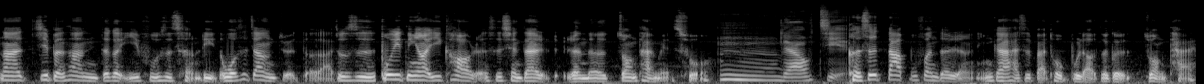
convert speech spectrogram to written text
那基本上你这个依附是成立的。我是这样觉得啦，就是不一定要依靠人，是现在人的状态没错。嗯，了解。可是大部分的人应该还是摆脱不了这个状态。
